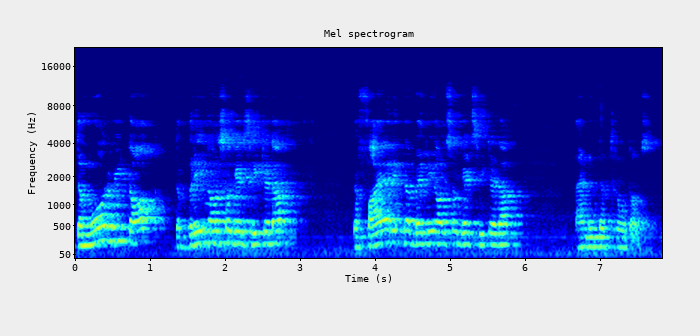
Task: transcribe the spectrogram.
The more we talk, the brain also gets heated up, the fire in the belly also gets heated up, and in the throat also.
